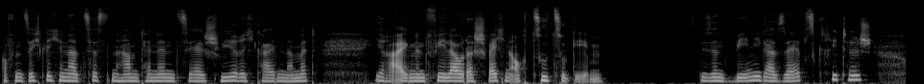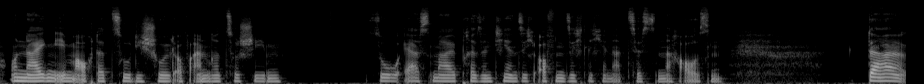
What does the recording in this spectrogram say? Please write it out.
Offensichtliche Narzissten haben tendenziell Schwierigkeiten damit, ihre eigenen Fehler oder Schwächen auch zuzugeben. Sie sind weniger selbstkritisch und neigen eben auch dazu, die Schuld auf andere zu schieben. So erstmal präsentieren sich offensichtliche Narzissten nach außen. Da,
